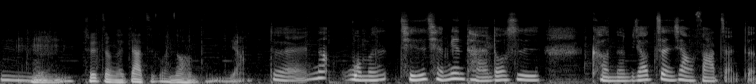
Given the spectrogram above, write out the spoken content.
嗯。嗯，所以整个价值观都很不一样。对，那我们其实前面谈的都是。可能比较正向发展的，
